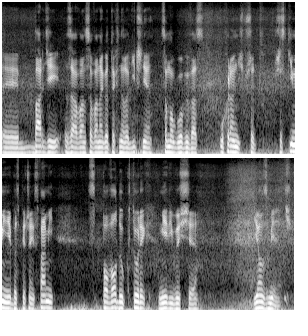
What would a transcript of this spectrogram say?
Y, bardziej zaawansowanego technologicznie, co mogłoby Was uchronić przed wszystkimi niebezpieczeństwami, z powodu których mielibyście ją zmieniać.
